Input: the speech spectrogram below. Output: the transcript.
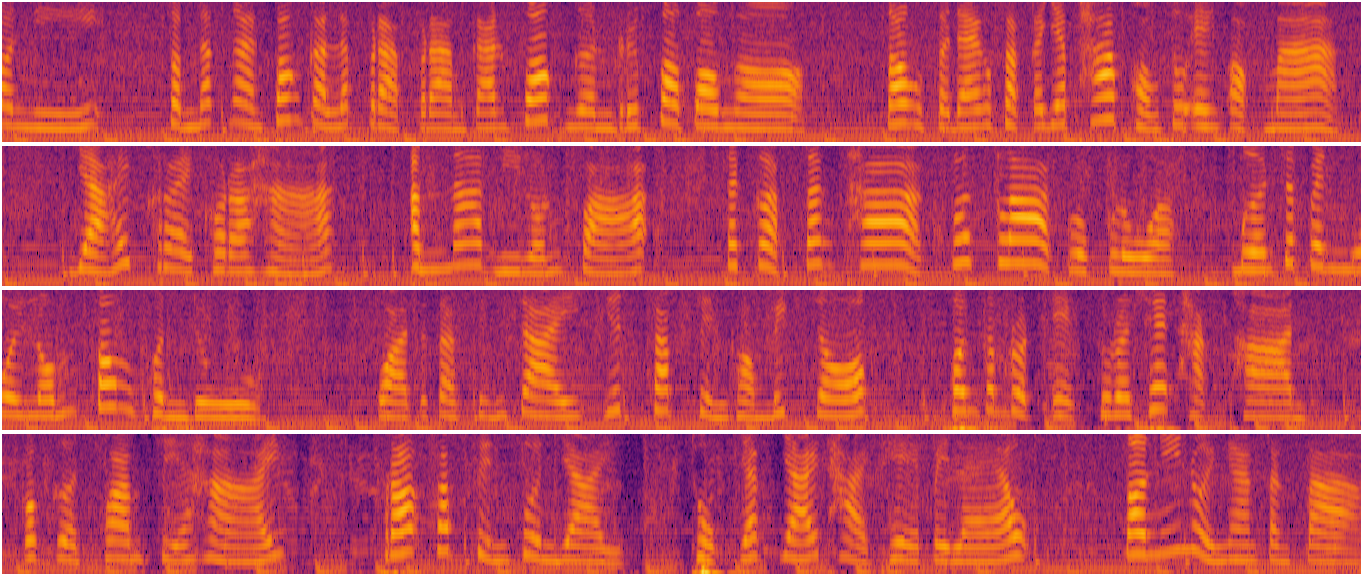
อนนี้สำนักงานป้องกันและปราบปรามการฟอกเงินหรือปปง ต้องแสดงศักยภาพของตัวเองออกมา อย่าให้ใครครหาอำนาจมีล้นฟ้า แต่กลับตั้งท่ากล้ากล้ากลัวกลัวเหมือนจะเป็นมวยล้มต้มคนดู กว่าจะตัดสินใจยึดทรัพย์สินของบิ๊กโจ๊กพลตำรวจเอกสุรเชษฐ์หักพาน ก็เกิดความเสียหาย เพราะทรัพย์สินส่วนใหญ่ถูกยักย้ายถ่ายเทไปแล้ว ตอนนี้หน่วยงานต่าง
